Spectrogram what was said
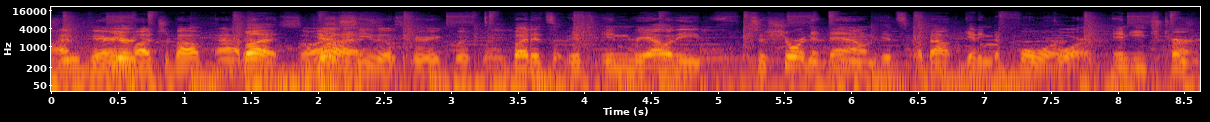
I'm very much about patterns, but- so but- I see those very quickly. but it's it's in reality to shorten it down. It's about getting to four, Four. in each turn.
